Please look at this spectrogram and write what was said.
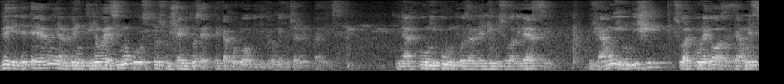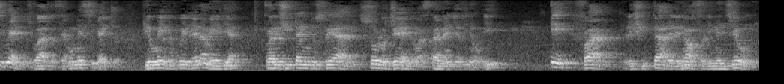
vede Terni al 29 posto su 107 capoluoghi di provincia nel paese. In alcuni punti, cosa Vellini su diversi diciamo, indici, su alcune cose stiamo messi meglio, su altre stiamo messi peggio, più o meno quella è la media, tra le città industriali solo Genova sta meglio di noi e fra le città delle nostre dimensioni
